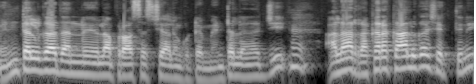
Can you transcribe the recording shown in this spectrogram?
మెంటల్గా దాన్ని ఇలా ప్రాసెస్ చేయాలనుకుంటే మెంటల్ ఎనర్జీ అలా రకరకాలుగా శక్తిని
